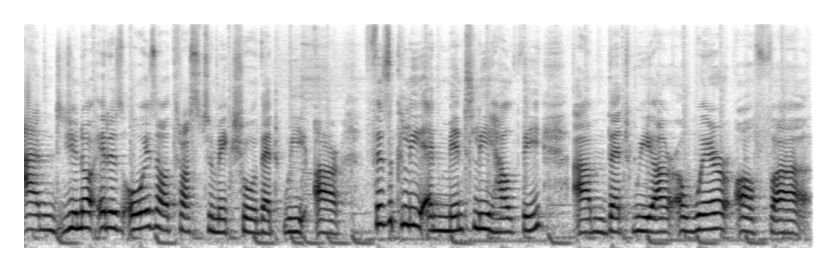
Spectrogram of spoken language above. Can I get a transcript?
and, you know, it is always our thrust to make sure that we are physically and mentally healthy, um, that we are aware of. Uh,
